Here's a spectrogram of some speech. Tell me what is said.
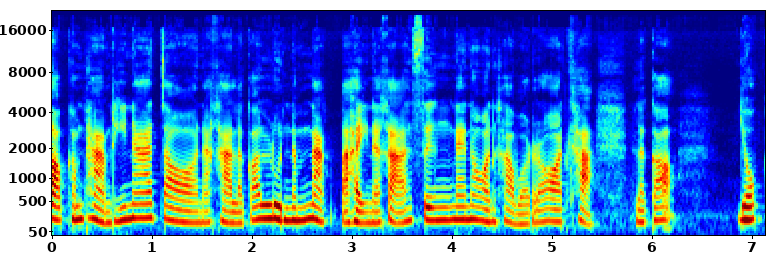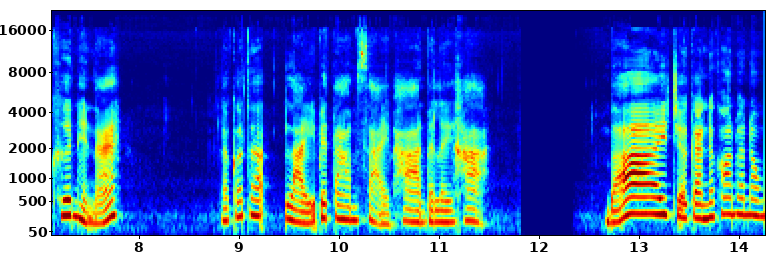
ตอบคำถามที่หน้าจอนะคะ แล้วก็ลุ้นน้ำหนักไปนะคะ ซึ่งแน่นอนค่ะว่ารอดค่ะ แล้วก็ยกขึ้นเห็นไหมแล้วก็จะไหลไปตามสายพานไปเลยค่ะบาย เจอกันนครพนม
